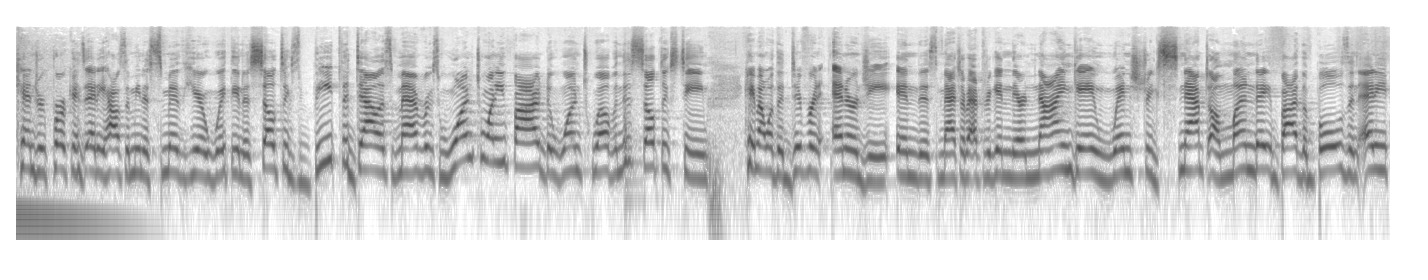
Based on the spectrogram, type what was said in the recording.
Kendrick Perkins, Eddie House, Amina Smith here with you. And the Celtics beat the Dallas Mavericks 125 to 112. And this Celtics team came out with a different energy in this matchup after getting their nine game win streak snapped on Monday by the Bulls. And Eddie,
